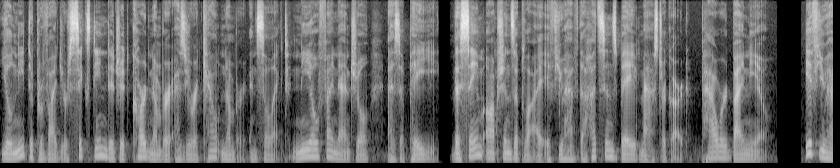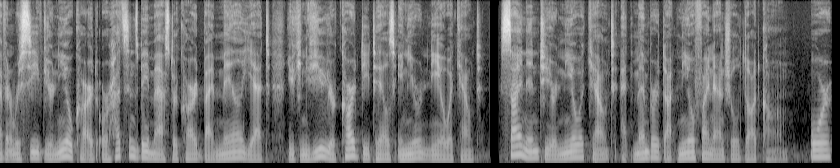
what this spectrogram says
You'll need to provide your 16 digit card number as your account number and select Neo Financial as a payee. The same options apply if you have the Hudson's Bay MasterCard, powered by Neo. If you haven't received your Neo card or Hudson's Bay MasterCard by mail yet, you can view your card details in your Neo account. Sign in to your Neo account at member.neofinancial.com or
